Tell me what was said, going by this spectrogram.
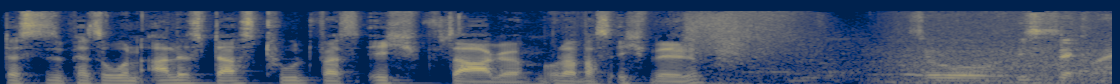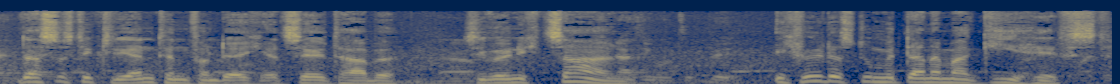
dass diese Person alles das tut, was ich sage oder was ich will. Das ist die Klientin, von der ich erzählt habe. Sie will nicht zahlen. Ich will, dass du mit deiner Magie hilfst.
